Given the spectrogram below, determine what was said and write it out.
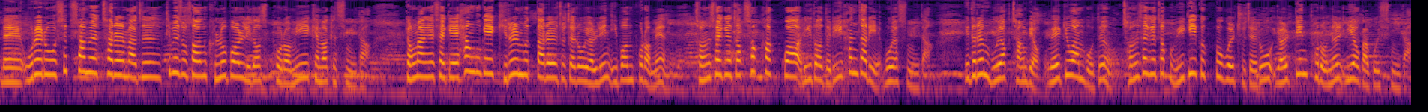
네, 올해로 13회차를 맞은 TV조선 글로벌 리더스 포럼이 개막했습니다. 경랑의 세계 한국의 길을 묻다를 주제로 열린 이번 포럼엔 전 세계적 석학과 리더들이 한자리에 모였습니다. 이들은 무역 장벽, 외교 안보 등 전 세계적 위기 극복을 주제로 열띤 토론을 이어가고 있습니다.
